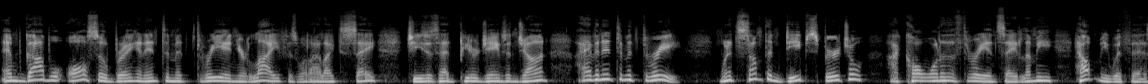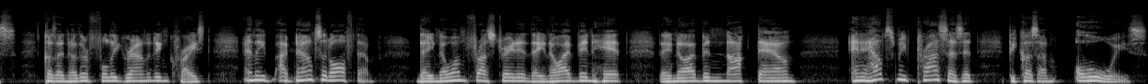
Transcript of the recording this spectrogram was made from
And God will also bring an intimate three in your life, is what I like to say. Jesus had Peter, James, and John. I have an intimate three. When it's something deep spiritual, I call one of the three and say, Let me help me with this, because I know they're fully grounded in Christ, and they I bounce it off them. They know I'm frustrated. They know I've been hit. They know I've been knocked down. And it helps me process it because I'm always,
